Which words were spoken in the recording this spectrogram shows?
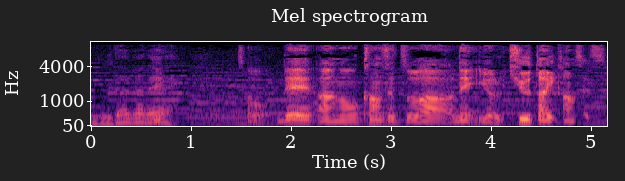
き。無駄がね。そう。で、あの、関節はね、いわゆる球体関節。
